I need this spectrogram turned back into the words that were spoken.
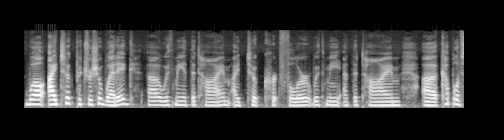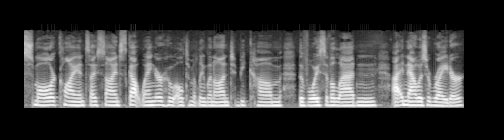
Well, I took Patricia Wettig uh, with me at the time. I took Kurt Fuller with me at the time. Uh, a couple of smaller clients I signed. Scott Weinger, who ultimately went on to become the voice of Aladdin, uh, and now is a writer.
